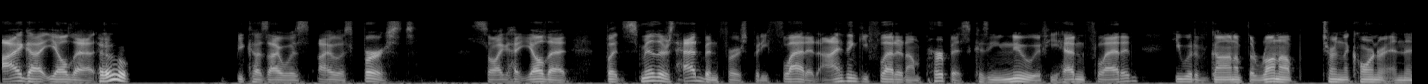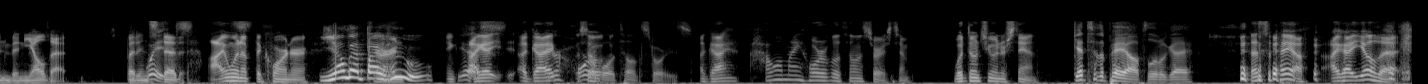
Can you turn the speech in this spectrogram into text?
I got yelled at Oh, because I was I was first, so I got yelled at. But Smithers had been first, but he flatted. I think he flatted on purpose because he knew if he hadn't flatted, he would have gone up the run up, turned the corner, and then been yelled at. But Wait, instead, I went up the corner. yelled at by Turn. who? And Yes. I got a guy. You're horrible So at telling stories. a guy. How am I horrible at telling stories, Tim? What don't you understand? Get to the payoffs, little guy. That's the payoff. I got yelled at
